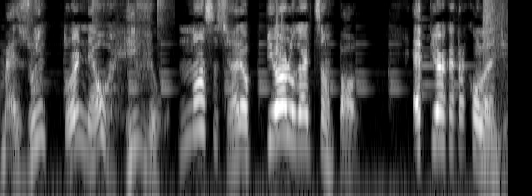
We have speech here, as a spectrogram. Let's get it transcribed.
mas o entorno é horrível. Nossa senhora, é o pior lugar de São Paulo. É pior que a Cracolândia.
